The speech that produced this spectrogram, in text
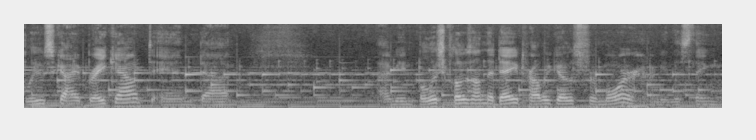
blue sky breakout. And uh, I mean, bullish close on the day probably goes for more. I mean, this thing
